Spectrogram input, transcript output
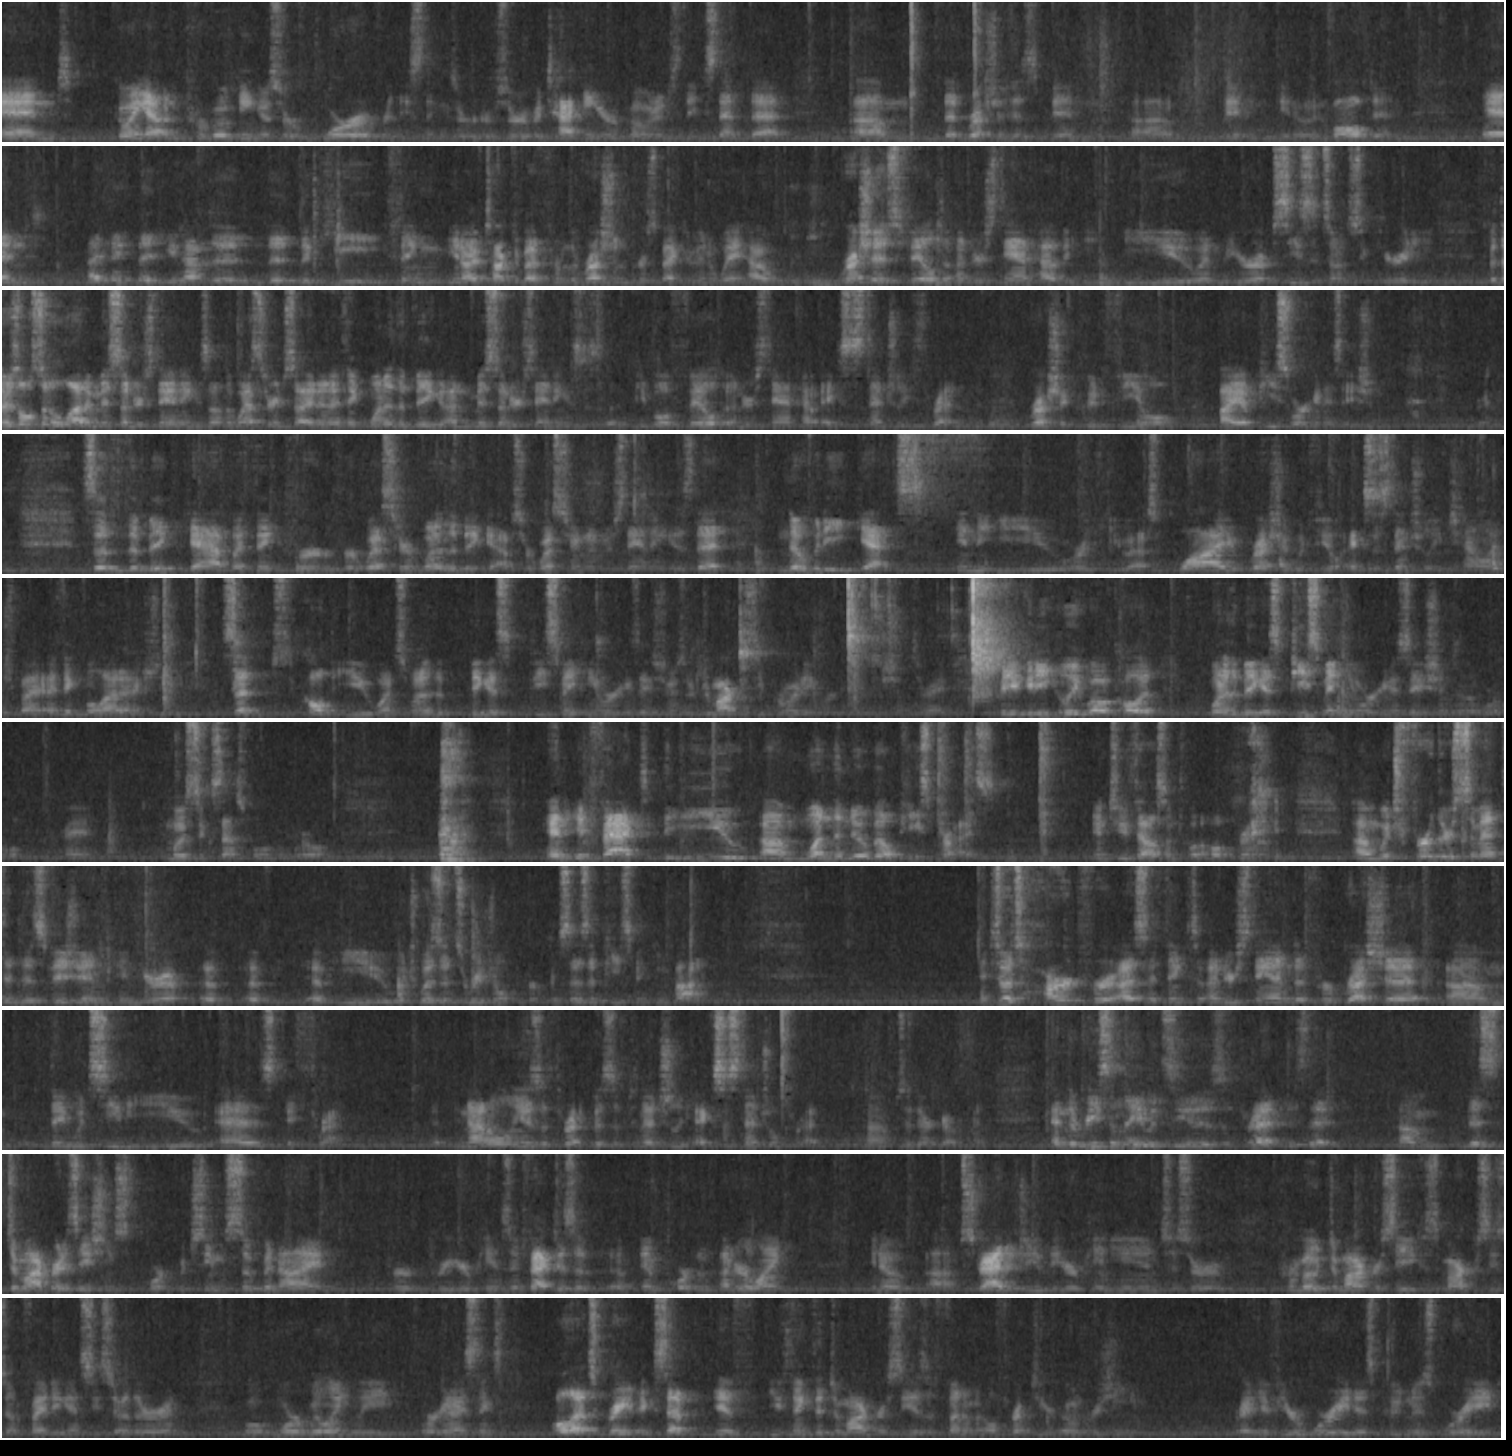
and going out and provoking a sort of war over these things or, or sort of attacking your opponent to the extent that um, that Russia has been uh, been you know involved in And I think that you have to, the, the key thing, you know, I've talked about from the Russian perspective in a way how Russia has failed to understand how the EU and Europe sees its own security. But there's also a lot of misunderstandings on the Western side, and I think one of the big un- misunderstandings is that people have failed to understand how existentially threatened Russia could feel by a peace organization. So the big gap, I think, for, for Western, one of the big gaps for Western understanding is that nobody gets in the EU or the US why Russia would feel existentially challenged by, I think Milada actually said, called the EU once one of the biggest peacemaking organizations or democracy promoting organizations, right? But you could equally well call it one of the biggest peacemaking organizations in the world, right? Most successful in the world. And in fact, the EU um, won the Nobel Peace Prize in 2012, right? Um, which further cemented this vision in Europe of, of, of EU, which was its original purpose as a peacemaking body. And so it's hard for us, I think, to understand that for Russia, um, they would see the EU as a threat. Not only as a threat, but as a potentially existential threat um, to their government. And the reason they would see it as a threat is that um, this democratization support, which seems so benign for, for Europeans, in fact, is an important underlying you know, um, strategy of the European Union to sort of promote democracy because democracies don't fight against each other and will more willingly organize things. All that's great, except if you think that democracy is a fundamental threat to your own regime, right? If you're worried, as Putin is worried,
